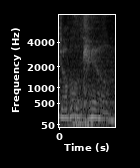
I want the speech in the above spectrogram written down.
Double kill.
